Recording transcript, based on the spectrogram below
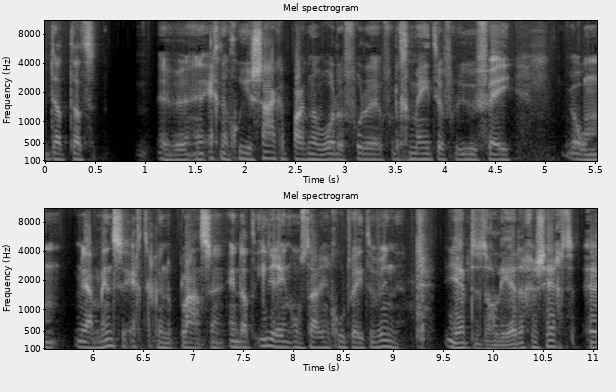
dat, dat we echt een goede zakenpartner worden voor de, voor de gemeente, voor de UWV. Om ja, mensen echt te kunnen plaatsen. En dat iedereen ons daarin goed weet te vinden. Je hebt het al eerder gezegd, eh,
